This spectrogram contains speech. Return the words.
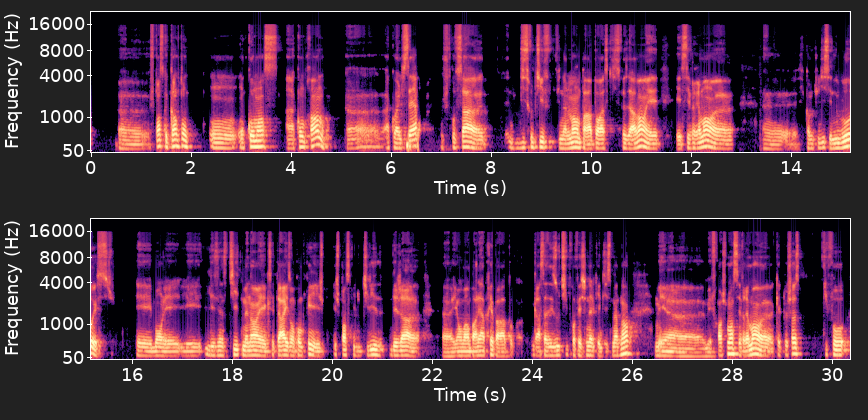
euh, je pense que quand on, commence à comprendre euh, à quoi elle sert, je trouve ça disruptif finalement par rapport à ce qui se faisait avant. Et, c'est vraiment, comme tu dis, c'est nouveau. Et, bon, les, les, instituts maintenant, etc., ils ont compris. Et je, pense qu'ils l'utilisent déjà. et on va en parler après grâce à des outils professionnels qui existent maintenant. Mais, euh, mais franchement, c'est vraiment euh, quelque chose qu'il faut.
